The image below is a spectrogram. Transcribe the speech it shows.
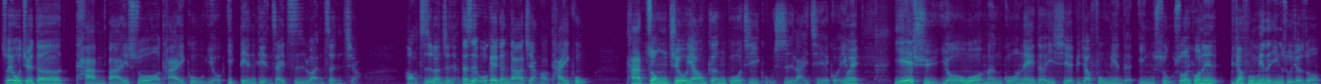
所以我觉得坦白说，台股有一点点在自乱阵脚，好自乱阵脚。但是我可以跟大家讲哈，台股。它终究要跟国际股市来接轨，因为也许有我们国内的一些比较负面的因素。所谓国内比较负面的因素，就是说，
